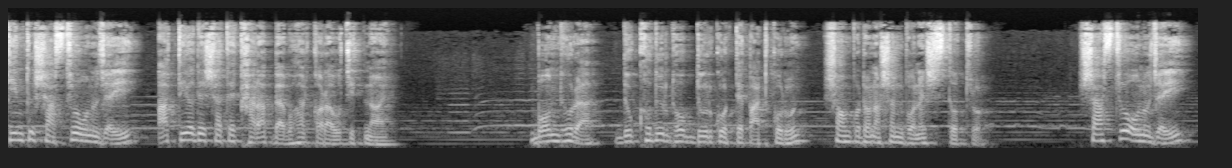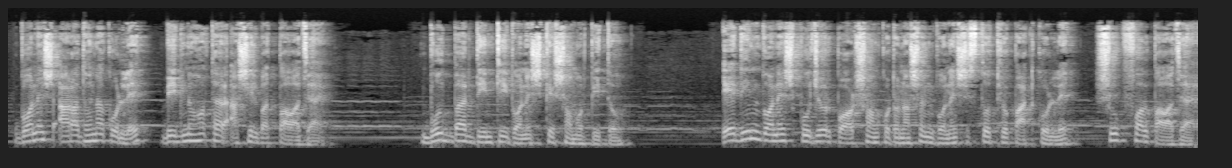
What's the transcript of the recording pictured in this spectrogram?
কিন্তু শাস্ত্র অনুযায়ী আত্মীয়দের সাথে খারাপ ব্যবহার করা উচিত নয়। বন্ধুরা, দুঃখ দুর্ভোগ দূর করতে পাঠ করুন। সংকটনাশন গণেশ স্তোত্র। শাস্ত্র অনুযায়ী, গণেশ আরাধনা করলে বিঘ্নহতার আশীর্বাদ পাওয়া যায়। বুধবার দিনটি গণেশকে সমর্পিত। এদিন গণেশ পুজোর পর সংকটনাশন গণেশ স্তোত্র পাঠ করলে শুভ ফল পাওয়া যায়।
